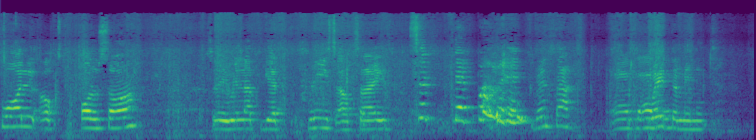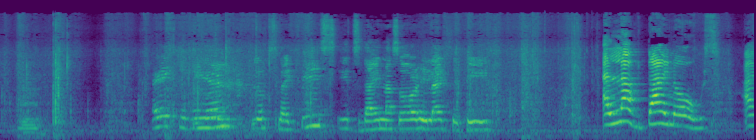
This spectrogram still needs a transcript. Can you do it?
Fall of also, so you will not get freeze outside. Eller... wait a minute. Here looks like this. It's dinosaur. He likes it. He I love dinos. I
